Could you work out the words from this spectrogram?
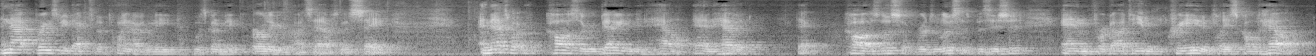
And that brings me back to the point I made, was going to make earlier. I said I was going to say. And that's what caused the rebellion in hell and heaven that caused Lucifer to lose his position and for God to even create a place called hell.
